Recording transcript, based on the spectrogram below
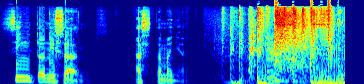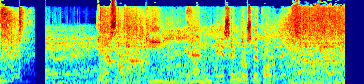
sintonizarnos. Hasta mañana. Y hasta aquí, Grandes en los deportes.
